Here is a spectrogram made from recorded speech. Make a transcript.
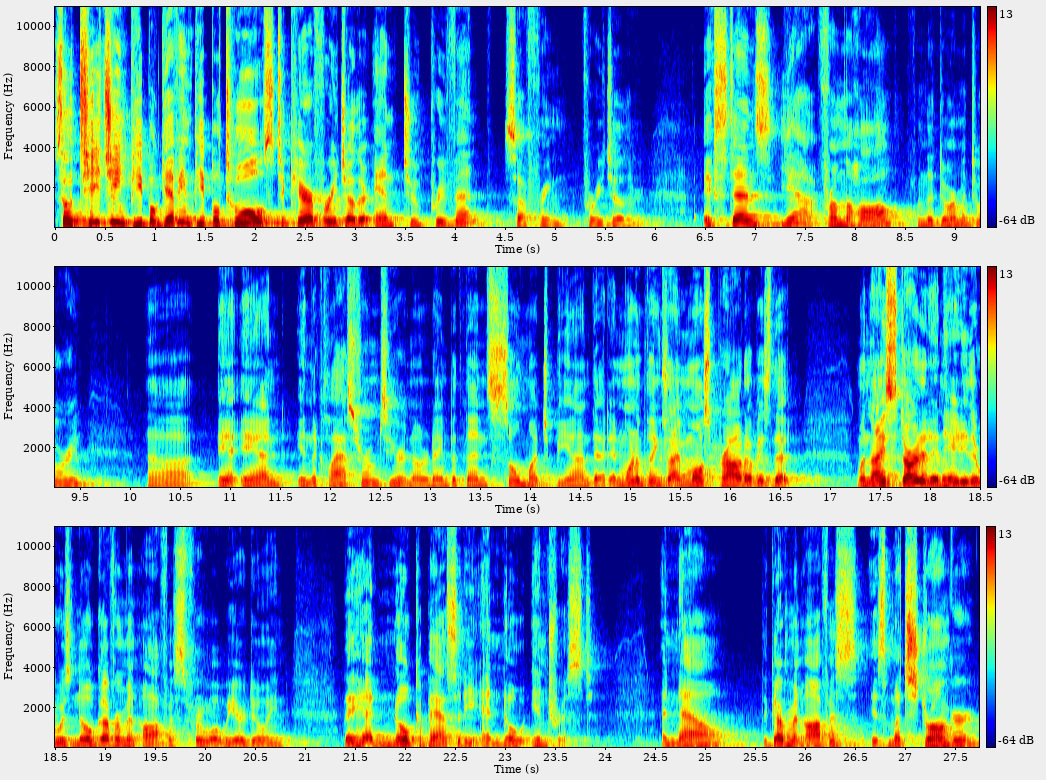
So teaching people, giving people tools to care for each other and to prevent suffering for each other extends, yeah, from the hall, from the dormitory, uh, and in the classrooms here at Notre Dame, but then so much beyond that. And one of the things I'm most proud of is that when I started in Haiti, there was no government office for what we are doing. They had no capacity and no interest. And now the government office is much stronger.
